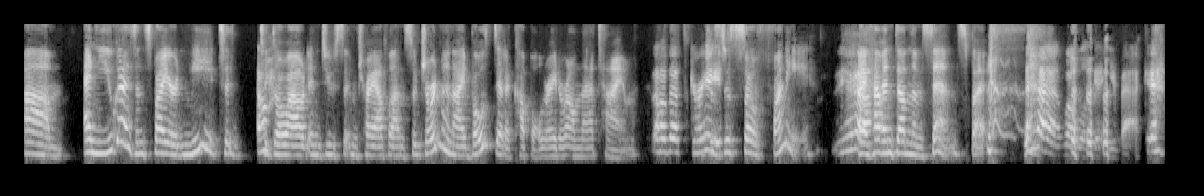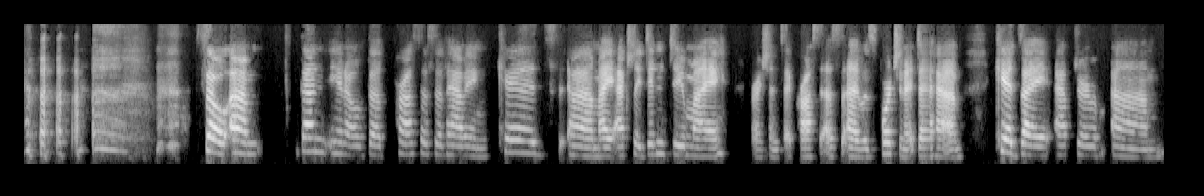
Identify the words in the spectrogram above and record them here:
Um, and you guys inspired me to to Oh. go out and do some triathlons. So Jordan and I both did a couple right around that time, oh, that's great. great. just so funny. Yeah. I haven't done them since, but well, we'll get you back. so um, then you know the process of having kids um, i actually didn't do my or i shouldn't say process i was fortunate to have kids i after um,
